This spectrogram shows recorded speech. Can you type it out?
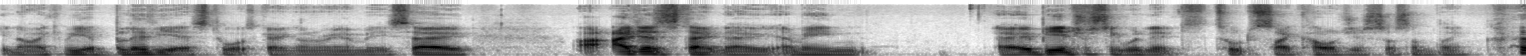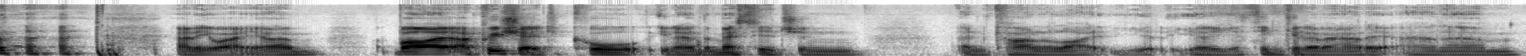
you know I can be oblivious to what's going on around me. So I, I just don't know. I mean, uh, it'd be interesting, wouldn't it, to talk to psychologists or something? anyway, um, but I appreciate your call, you know, the message and and kind of like you, you know you're thinking about it, and um,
